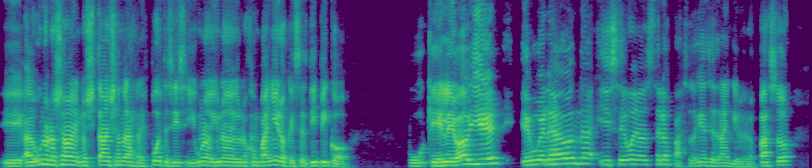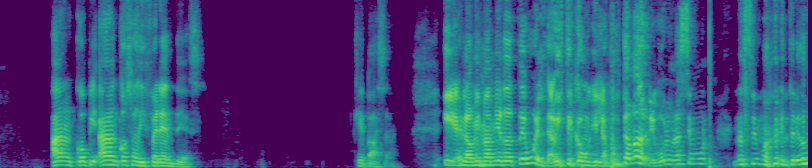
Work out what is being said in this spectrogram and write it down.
eh, algunos no, llaman, no estaban llegando las respuestas y, uno, y uno de los compañeros, que es el típico que le va bien, es buena onda, y dice, bueno, se los paso, quédense tranquilos, los paso, hagan, hagan cosas diferentes. ¿Qué pasa? Y es la misma mierda de vuelta, ¿viste? Como que la puta madre, boludo, no hacemos, no hacemos entre, dos,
